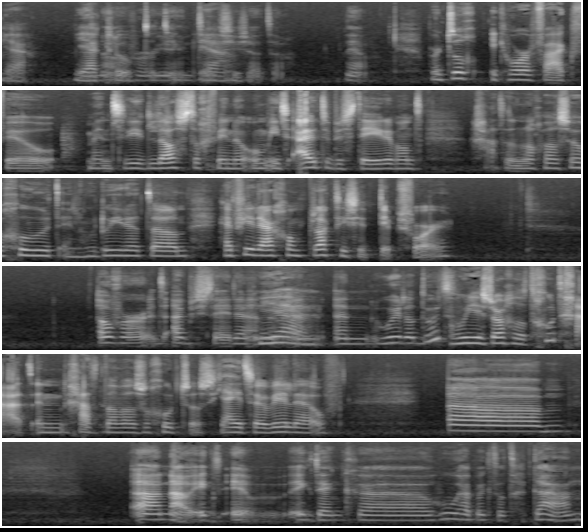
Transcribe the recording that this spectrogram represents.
Ja, ja en klopt. over dat je ja. intentie zetten. Ja. Maar toch, ik hoor vaak veel mensen die het lastig vinden om iets uit te besteden. Want gaat het nog wel zo goed? En hoe doe je dat dan? Heb je daar gewoon praktische tips voor? Over het uitbesteden en, Ja. en, en hoe je dat doet. Hoe je zorgt dat het goed gaat? En gaat het dan wel zo goed zoals jij het zou willen? Of... Ehm, eh, nou, ik, ik, ik denk, eh, hoe heb ik dat gedaan?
